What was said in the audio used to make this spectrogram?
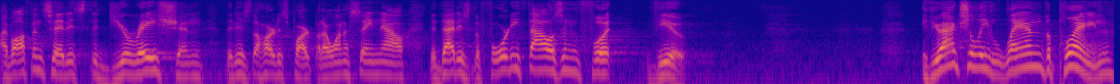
I've often said, it's the duration that is the hardest part, but I want to say now that that is the 40,000 foot view. If you actually land the plane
